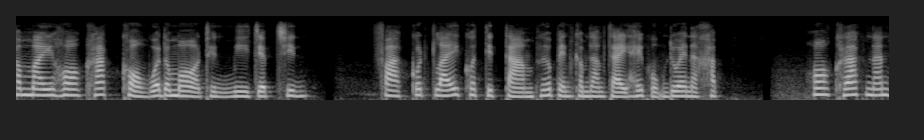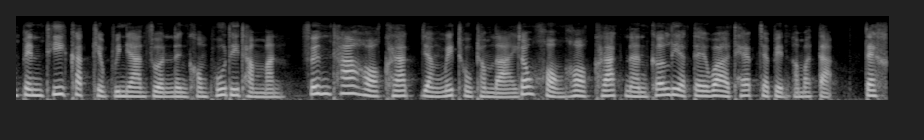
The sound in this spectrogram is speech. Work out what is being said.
ทำไมฮอคักของวอดมอร์ถึงมีเจ็ดชิ้น ฝากกดไลค์กดติดตามเพื่อเป็นกำลังใจให้ผมด้วยนะครับหอครักนั้นเป็นที่กักเก็บวิญญาณส่วนหนึ่งของผู้ที่ทำมัน ซึ่งถ้าหอครักยังไม่ถูกทำลาย เจ้าของหอครักนั้นก็เรียกได้ว่าแทบจะเป็นอมตะ แต่เค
